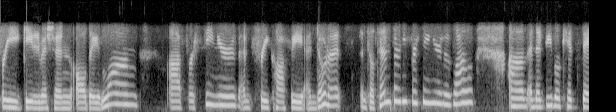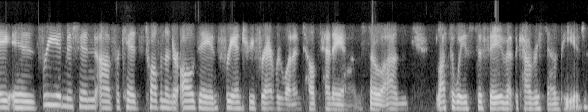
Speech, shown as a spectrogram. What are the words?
free gate admission all day long uh, for seniors and free coffee and donuts until 10:30 for seniors as well. Um, and then BMO Kids Day is free admission uh, for kids 12 and under all day and free entry for everyone until 10 a.m. So um, lots of ways to save at the Calgary Stampede.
